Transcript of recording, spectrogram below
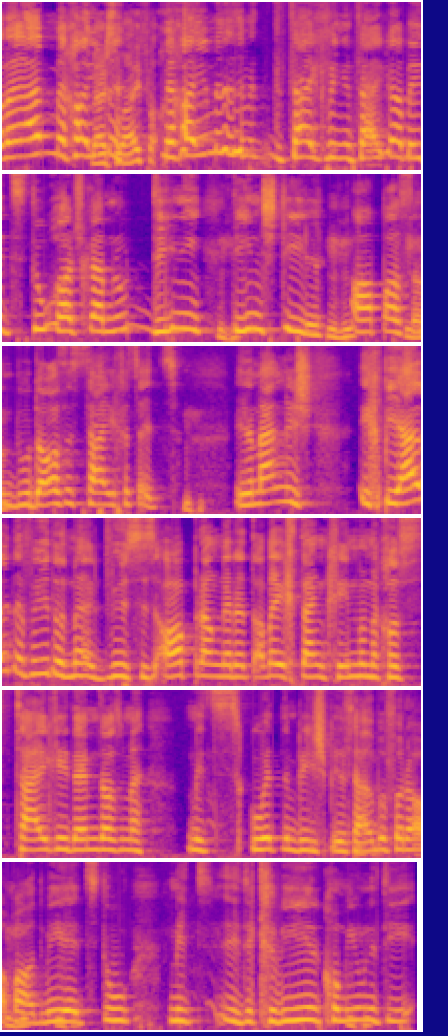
aber eben, man kann Das immer, so einfach. man kann immer dem Zeigefinger zeigen, aber jetzt du kannst, glaube nur deine, Mhm. deinen Stil anpassen und durch das ein Zeichen setzen. Mhm. Weil manchmal, ich bin auch dafür, dass man ein gewisses anprangert, aber ich denke immer, man kann es zeigen, indem dass man mit gutem Beispiel selber vorangeht. Mhm. Wie jetzt du mit in der Queer Community.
